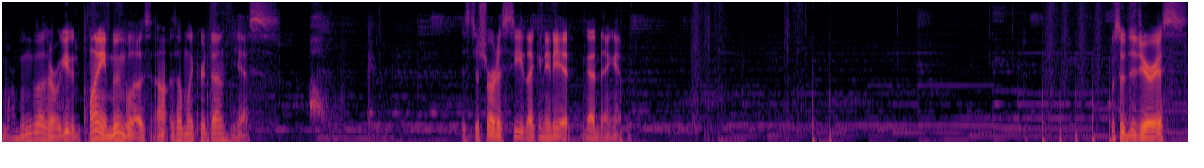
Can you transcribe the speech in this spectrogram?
More moon glows? Are we getting plenty of moon glows? Oh, is that liquor done? Yes. Just to short a seed like an idiot. God dang it. What's up, Dejarius?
